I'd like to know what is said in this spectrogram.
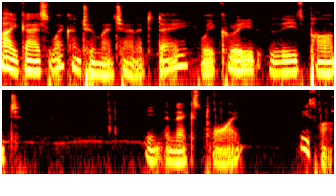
Hi guys, welcome to my channel. Today we create this part in the next time. This part.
